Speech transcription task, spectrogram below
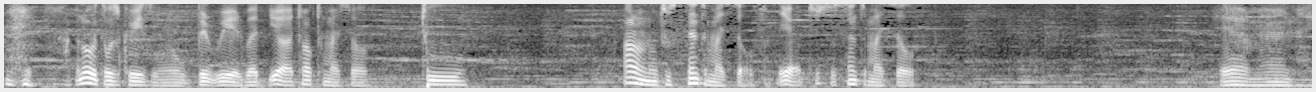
I know it's always crazy, you know, a bit weird, but yeah, I talk to myself to I don't know, to center myself. Yeah, just to center myself. Yeah, man. I,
